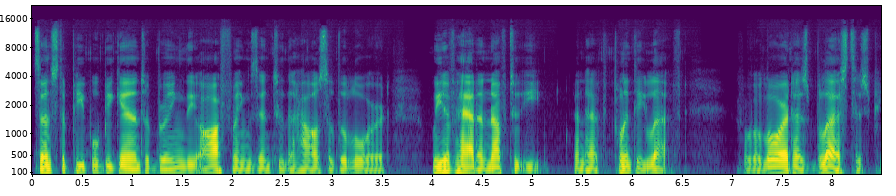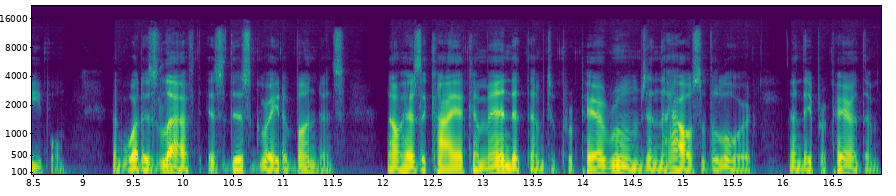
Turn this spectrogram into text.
Since the people began to bring the offerings into the house of the Lord, we have had enough to eat, and have plenty left. For the Lord has blessed his people, and what is left is this great abundance. Now Hezekiah commanded them to prepare rooms in the house of the Lord, and they prepared them.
